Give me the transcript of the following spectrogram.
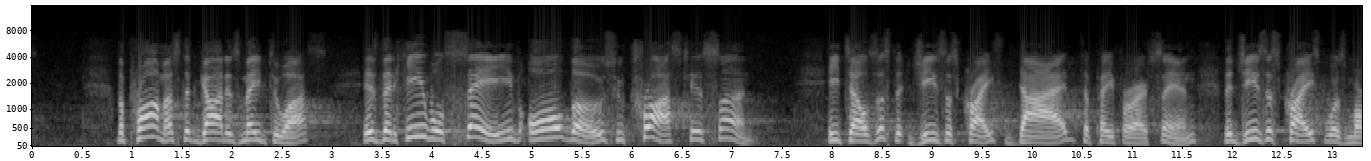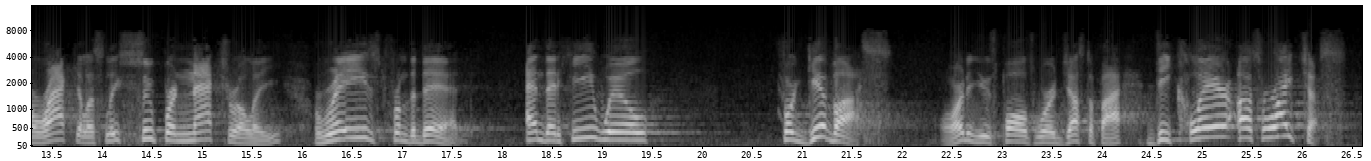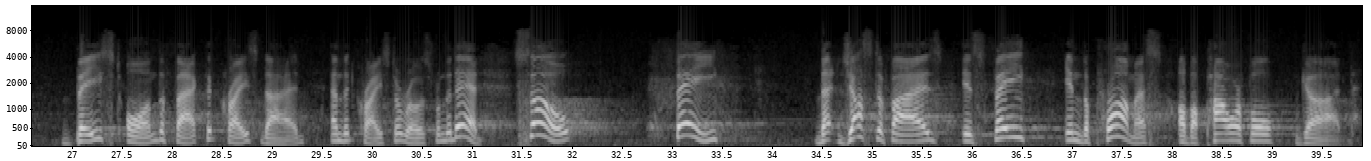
The promise that God has made to us is that He will save all those who trust His Son. He tells us that Jesus Christ died to pay for our sin, that Jesus Christ was miraculously, supernaturally raised from the dead, and that He will forgive us or to use Paul's word, justify, declare us righteous based on the fact that Christ died and that Christ arose from the dead. So, faith that justifies is faith in the promise of a powerful God.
